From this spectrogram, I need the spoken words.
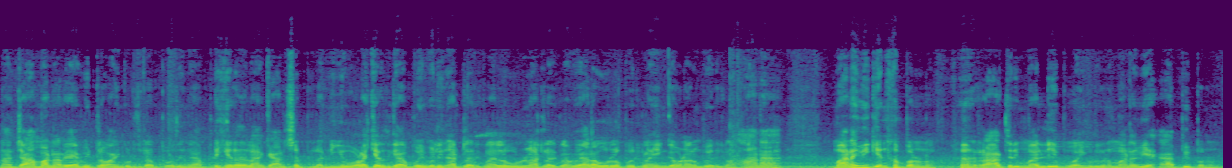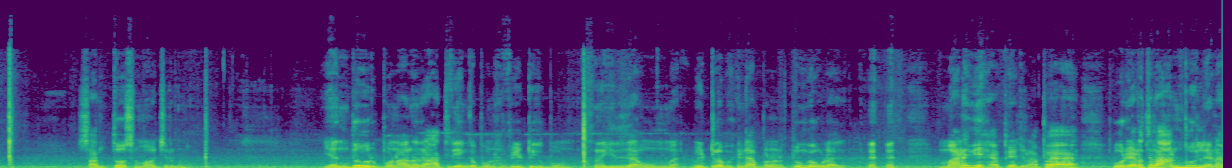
நான் ஜாமான் நிறையா வீட்டில் வாங்கி கொடுத்துட்டா போதுங்க அப்படிங்கிறதெல்லாம் கான்செப்ட் இல்லை. நீங்கள் உழைக்கிறதுக்காக போய் வெளிநாட்டில் இருக்கலாம் இல்லை உள்நாட்டில் இருக்கலாம் வேறு ஊரில் போயிருக்கலாம் எங்கே வேணாலும் போயிருக்கலாம். ஆனால் மனைவிக்கு என்ன பண்ணணும்? ராத்திரி மல்லிகைப்பூ வாங்கி கொடுக்கணும் மனைவியை ஹாப்பி பண்ணணும். சந்தோஷமாக வச்சுருக்கணும். எந்த ஊர் போனாலும் ராத்திரி எங்கே போகணும் வீட்டுக்கு போகணும். இதுதான் உண்மை. வீட்டில் போய் என்ன பண்ணணும்? தூங்கக்கூடாது. மனைவியை ஹாப்பியாக வச்சுக்கணும். அப்போ ஒரு இடத்துல அன்பு இல்லைன்னா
